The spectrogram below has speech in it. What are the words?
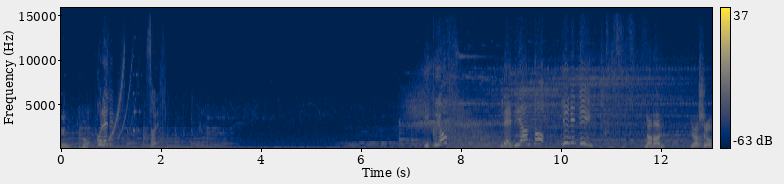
Ooh, oh. cool. Radiant Unity! Namal, Yashiro!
